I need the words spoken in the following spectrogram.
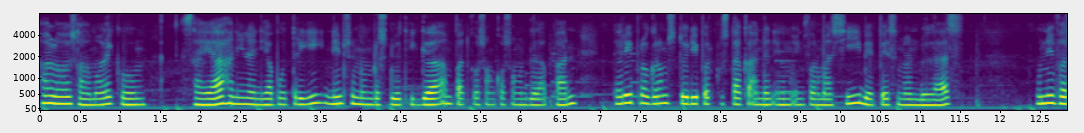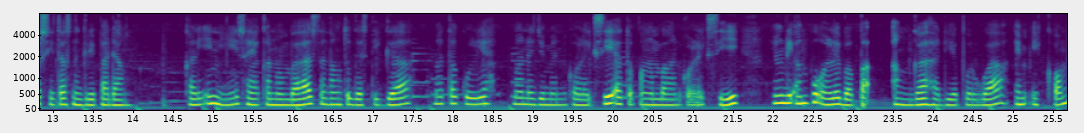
Halo, Assalamualaikum. Saya Hani Nadia Putri, NIM 19234008 dari Program Studi Perpustakaan dan Ilmu Informasi BP 19 Universitas Negeri Padang. Kali ini saya akan membahas tentang tugas 3 mata kuliah Manajemen Koleksi atau Pengembangan Koleksi yang diampu oleh Bapak Angga Hadia Purwa, MIKOM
